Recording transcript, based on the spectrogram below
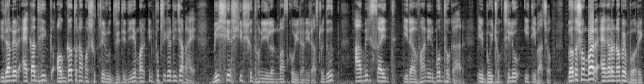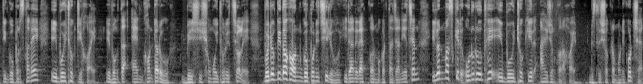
ইরানের একাধিক অজ্ঞাতনামা সূত্রের উদ্ধৃতি দিয়ে মার্কিন পত্রিকাটি জানায়, বিশ্বের শীর্ষ ধনী ইলন মাস্ক ও ইরানি রাষ্ট্রদূত আমির সাইদ ইরাভানির মধ্যকার। এই বৈঠক ছিল ইতিবাচক। গত সোমবার, এগারো নভেম্বর, একটি গোপন স্থানে এই বৈঠকটি হয় এবং তা এক ঘন্টারও বেশি সময় ধরে চলে। বৈঠকটি তখন গোপনই ছিল। ইরানের এক কর্মকর্তা জানিয়েছেন, ইলন মাস্কের অনুরোধে এই বৈঠকের আয়োজন করা হয়। বিশ্লেষকরা মনে করছেন,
